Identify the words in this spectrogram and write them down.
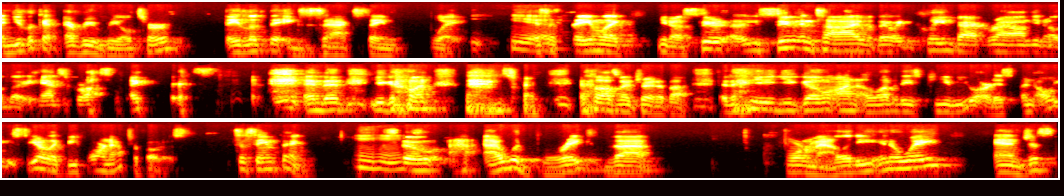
and you look at every realtor, they look the exact same way. Yeah. It's the same, like, you know, suit, uh, suit and tie with like a clean background, you know, the hands crossed like this. and then you go on, sorry, I lost my train of thought. And then you, you go on a lot of these PMU artists, and all you see are like before and after photos. It's the same thing. Mhm. So I would break that formality in a way and just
